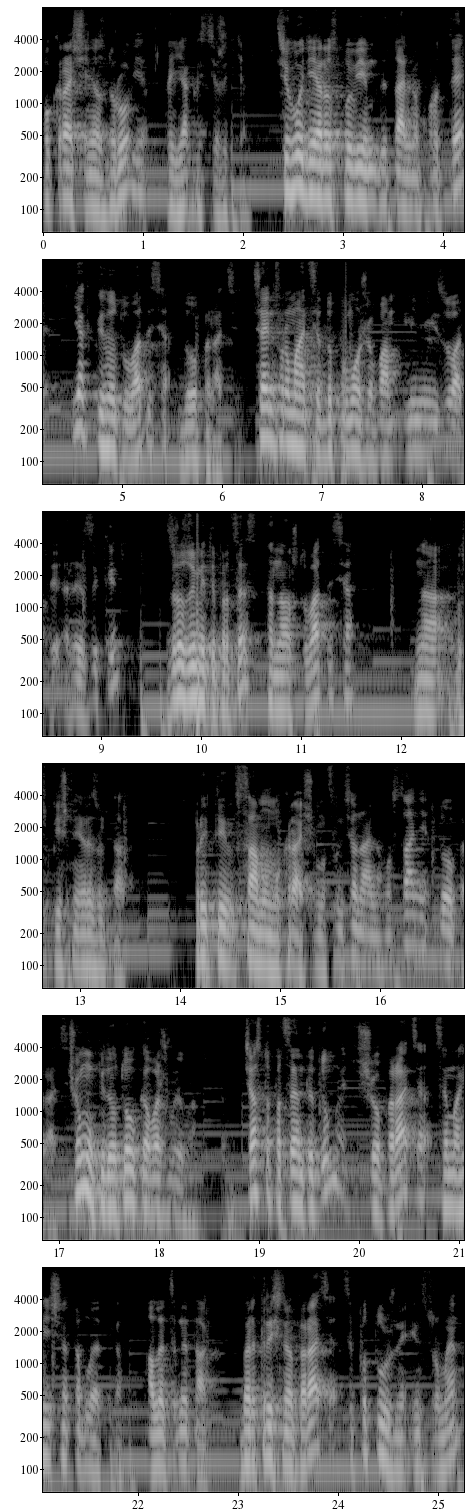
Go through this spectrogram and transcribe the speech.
покращення здоров'я та якості життя. Сьогодні я розповім детально про те, як підготуватися до операції. Ця інформація допоможе вам мінімізувати ризики, зрозуміти процес та налаштуватися на успішний результат. Прийти в самому кращому функціональному стані до операції. Чому підготовка важлива? Часто пацієнти думають, що операція це магічна таблетка, але це не так. Баріатрична операція це потужний інструмент,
